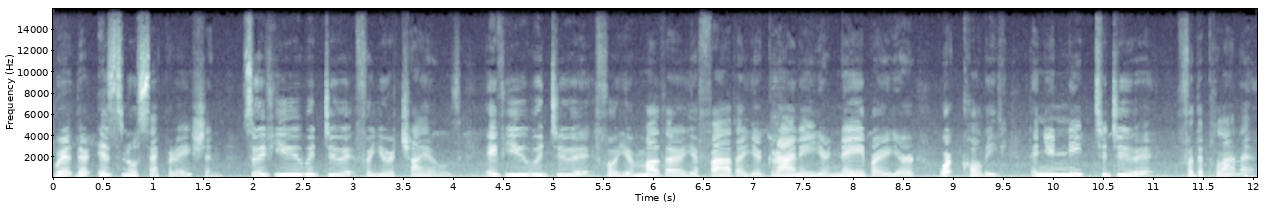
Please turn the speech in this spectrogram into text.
where there is no separation. So if you would do it for your child, if you would do it for your mother, your father, your granny, your neighbour, your work colleague, then you need to do it for the planet.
